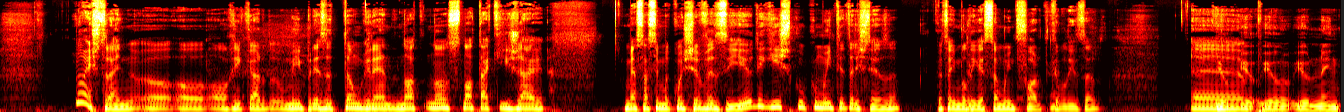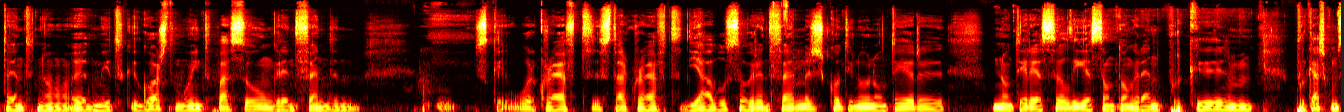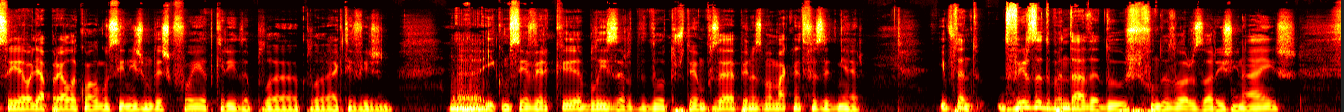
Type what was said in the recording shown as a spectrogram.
Não é estranho, oh, oh, oh, Ricardo, uma empresa tão grande, not, não se nota aqui já começa a ser uma concha vazia. Eu digo isto com, com muita tristeza, eu tenho uma ligação muito forte com a Blizzard. Uh... Eu, eu, eu, eu, nem tanto, não admito que gosto muito, pá, sou um grande fã de Warcraft, Starcraft, Diablo, sou grande fã, mas continuo a não ter, não ter essa ligação tão grande porque, porque acho que comecei a olhar para ela com algum cinismo desde que foi adquirida pela, pela Activision. Uhum. Uh, e comecei a ver que a Blizzard de outros tempos é apenas uma máquina de fazer dinheiro. E portanto, de veres a debandada dos fundadores originais.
